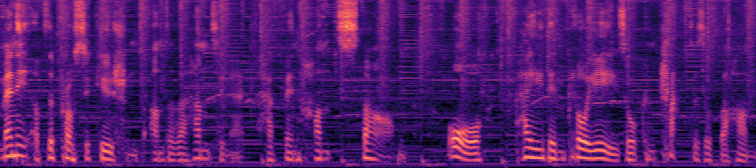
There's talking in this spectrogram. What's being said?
Many of the prosecutions under the Hunting Act have been hunt staff or paid employees or contractors of the hunt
